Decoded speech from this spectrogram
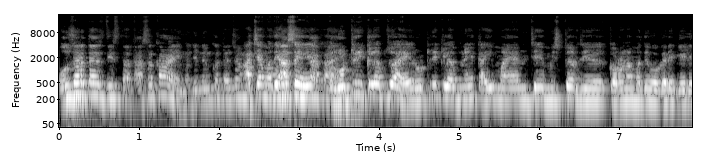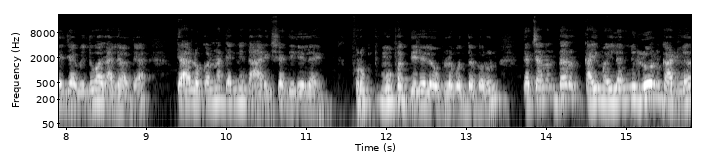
ओझरत्याच दिसतात. असं काय आहे? म्हणजे नेमकं त्याच्या मागचं याच्यामध्ये असं आहे रोटरी क्लब जो आहे रोटरी क्लबने काही मायांचे मिस्टर जे कोरोनामध्ये वगैरे गेले ज्या विधवा झाल्या होत्या त्या लोकांना त्यांनी दहा रिक्षा दिलेल्या आहे फ्रु- मोफत दिलेल्या उपलब्ध करून. त्याच्यानंतर काही महिलांनी लोन काढलं.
